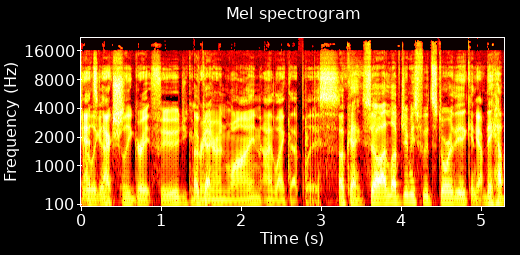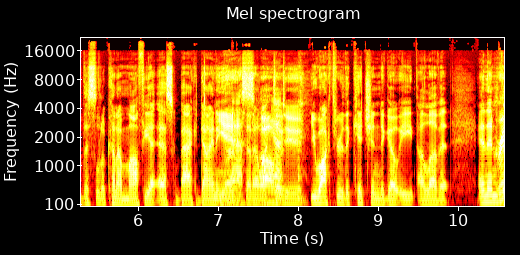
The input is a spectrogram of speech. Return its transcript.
it's, really good? actually great food. You can bring your own wine. I like that place. Okay, so I love Jimmy's Food Store. They, can, Yep. they have this little kind of mafia esque back dining Yes. room that I like Oh, to. dude. You walk through the kitchen to go eat. I love it. And then Great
